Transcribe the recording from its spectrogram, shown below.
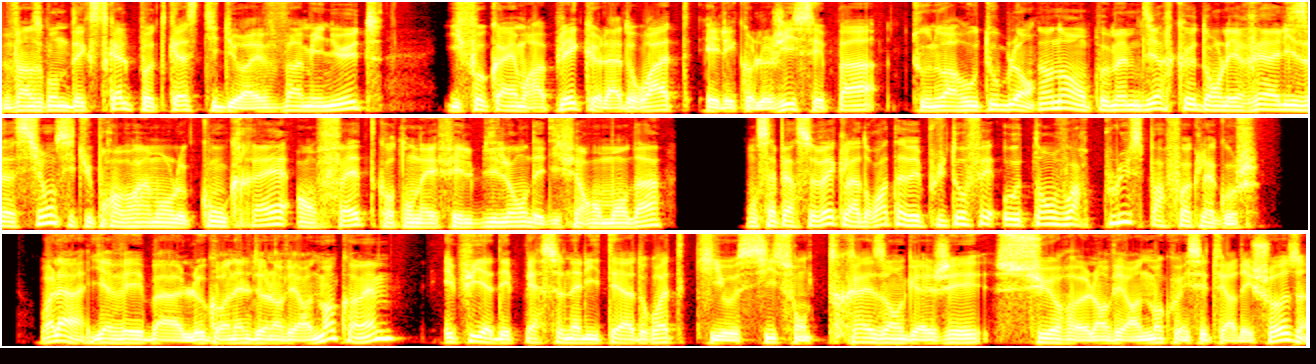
20 secondes d'extrait, le podcast il durait 20 minutes. Il faut quand même rappeler que la droite et l'écologie, c'est pas tout noir ou tout blanc. Non, non, on peut même dire que dans les réalisations, si tu prends vraiment le concret, en fait, quand on avait fait le bilan des différents mandats, on s'apercevait que la droite avait plutôt fait autant, voire plus parfois que la gauche. Voilà, il y avait bah, le Grenelle de l'environnement quand même. Et puis il y a des personnalités à droite qui aussi sont très engagées sur euh, l'environnement, qui ont essayé de faire des choses.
